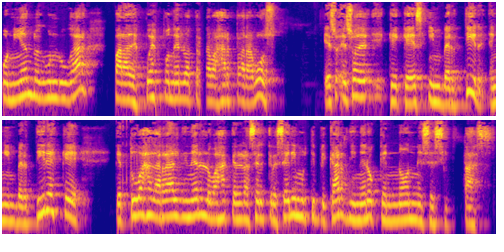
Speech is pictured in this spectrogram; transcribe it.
poniendo en un lugar para después ponerlo a trabajar para vos. Eso, eso que, que es invertir. En invertir es que que tú vas a agarrar el dinero y lo vas a querer hacer crecer y multiplicar dinero que no necesitas.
